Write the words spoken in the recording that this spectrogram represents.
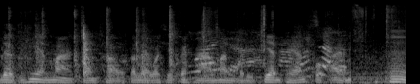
เลิกเฮียนมากตำเข่าตอนแรกว่าสิไปหามันบริเปลี่ยนแผนพวกอันอืม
